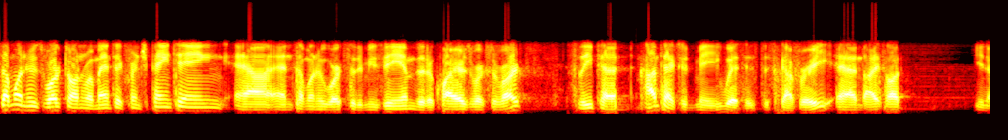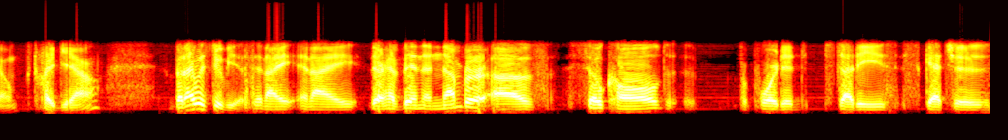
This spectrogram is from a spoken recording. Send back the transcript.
someone who's worked on Romantic French painting uh, and someone who works at a museum that acquires works of art, Philippe had contacted me with his discovery, and I thought, you know, très bien. But I was dubious, and I and I there have been a number of so-called purported studies, sketches,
